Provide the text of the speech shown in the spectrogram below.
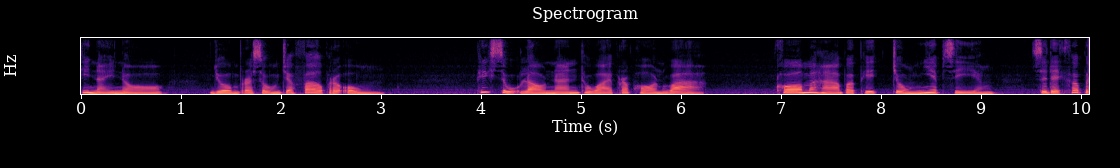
ที่ไหนหนอ โยมประสงค์จะเฝ้าพระองค์ ภิกษุเหล่านั้นถวายพระพรว่า ขอมหาบพิษจงเงียบเสียง เสด็จเข้าไป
